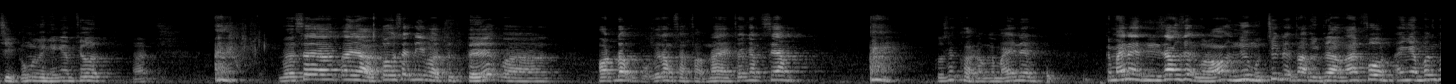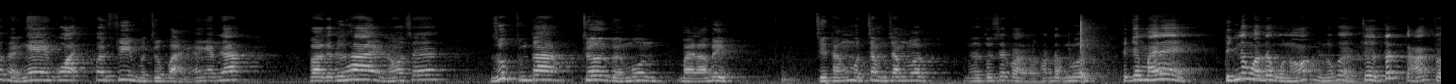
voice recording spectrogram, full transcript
Chỉ có mình anh em chơi. Đấy. Và sẽ, bây giờ tôi sẽ đi vào thực tế và hoạt động của cái dòng sản phẩm này cho anh em xem tôi sẽ khởi động cái máy lên. Cái máy này thì giao diện của nó như một chiếc điện thoại bình thường iPhone. Anh em vẫn có thể nghe gọi quay phim và chụp ảnh anh em nhé và cái thứ hai nó sẽ giúp chúng ta chơi về môn bài lá bịp. Chiến thắng 100% luôn. Bây tôi sẽ vào hoạt động luôn. Thì cái máy này tính năng hoạt động của nó thì nó có thể chơi tất cả các trò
